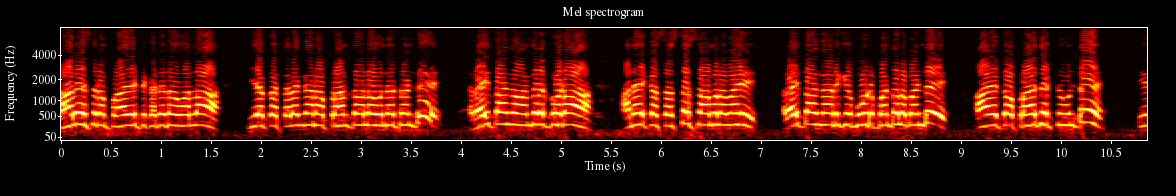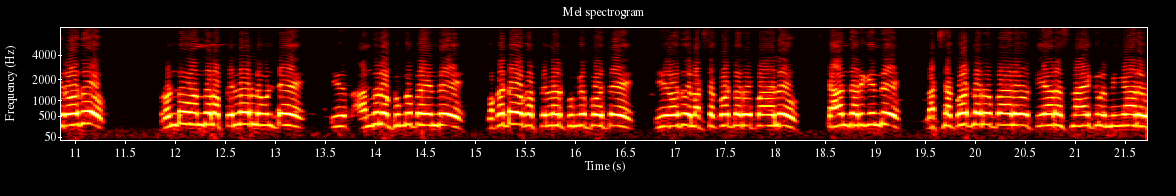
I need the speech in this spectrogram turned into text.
కాళేశ్వరం ప్రాజెక్టు కట్టడం వల్ల ఈ యొక్క తెలంగాణ ప్రాంతంలో ఉన్నటువంటి రైతాంగం అందరికి కూడా అనేక సస్యశ్యామలమై రైతాంగానికి మూడు పంటలు పండి ఆ యొక్క ప్రాజెక్టు ఉంటే ఈరోజు రెండు వందల పిల్లర్లు ఉంటే ఈ- అందులో కుంగిపోయింది. ఒకటే ఒక పిల్లర్ కుంగిపోతే ఈరోజు లక్ష కోట్ల రూపాయలు స్కామ్ జరిగింది. లక్ష కోట్ల రూపాయలు టీఆర్ఎస్ నాయకులు మింగారు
